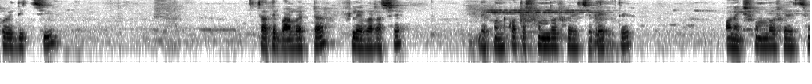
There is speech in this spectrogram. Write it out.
করে দিচ্ছি। যাতে ভালো একটা ফ্লেভার আসে। দেখুন কত সুন্দর হয়েছে দেখতে। অনেক সুন্দর হয়েছে।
